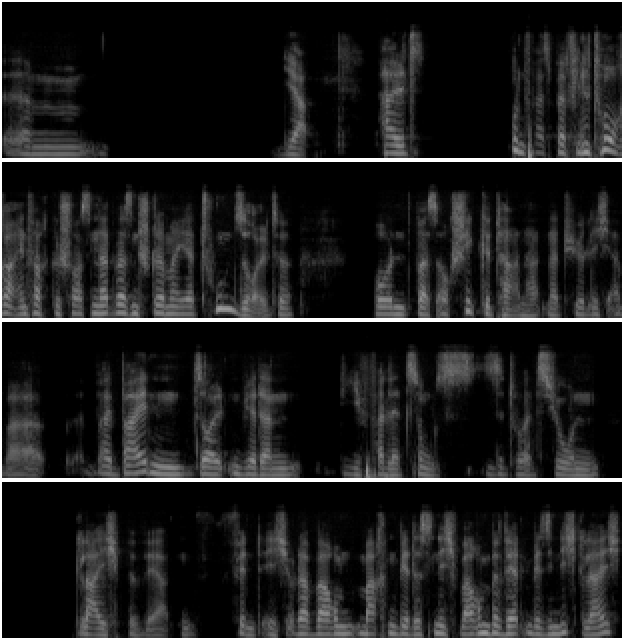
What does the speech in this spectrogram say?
ähm, ja halt unfassbar viele Tore einfach geschossen hat, was ein Stürmer ja tun sollte. Und was auch schick getan hat natürlich. Aber bei beiden sollten wir dann die Verletzungssituationen gleich bewerten, finde ich. Oder warum machen wir das nicht? Warum bewerten wir sie nicht gleich?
